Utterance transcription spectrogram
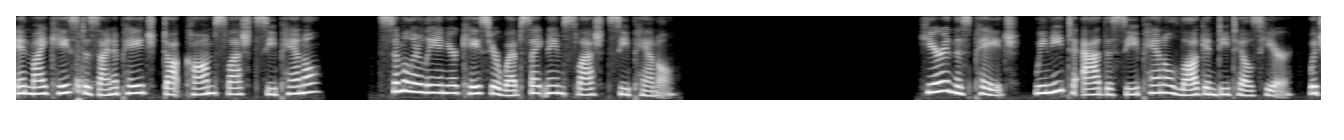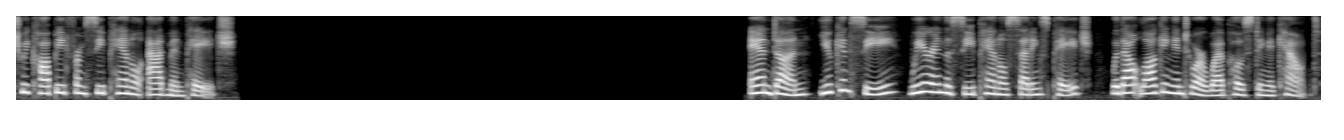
In my case designapage.com slash cPanel. Similarly in your case your website name slash cPanel. Here in this page, we need to add the cPanel login details here, which we copied from cPanel admin page. And done, you can see, we are in the cPanel settings page, without logging into our web hosting account.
